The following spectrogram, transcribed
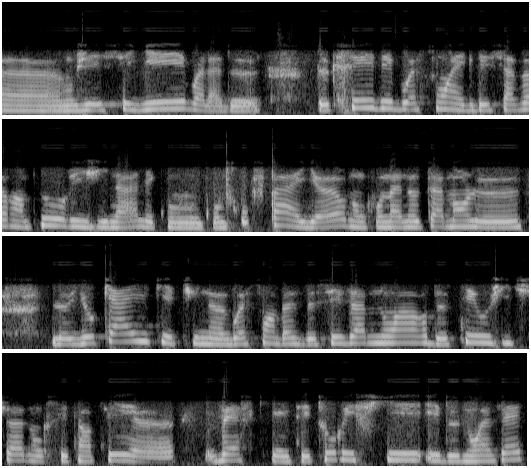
Euh, j'ai essayé, voilà, de, de créer des boissons avec des saveurs un peu originales et qu'on qu'on trouve pas ailleurs. Donc, on a notamment le le yokai, qui est une boisson à base de sésame noir, de thé ojicha. Donc, c'est un thé euh, vert qui a été torréfié et de noisettes.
